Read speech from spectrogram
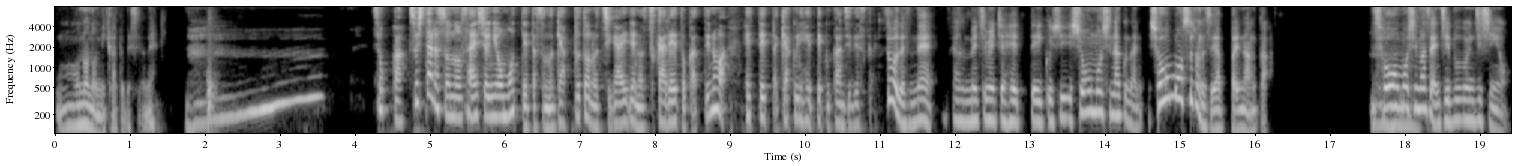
ものの見方ですよね。うーんそっか。そしたらその最初に思ってたそのギャップとの違いでの疲れとかっていうのは減ってった、逆に減っていく感じですか？そうですね。あのめちゃめちゃ減っていくし、消耗しなくなる。消耗するんですよ、やっぱりなんか。消耗しません、自分自身を。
